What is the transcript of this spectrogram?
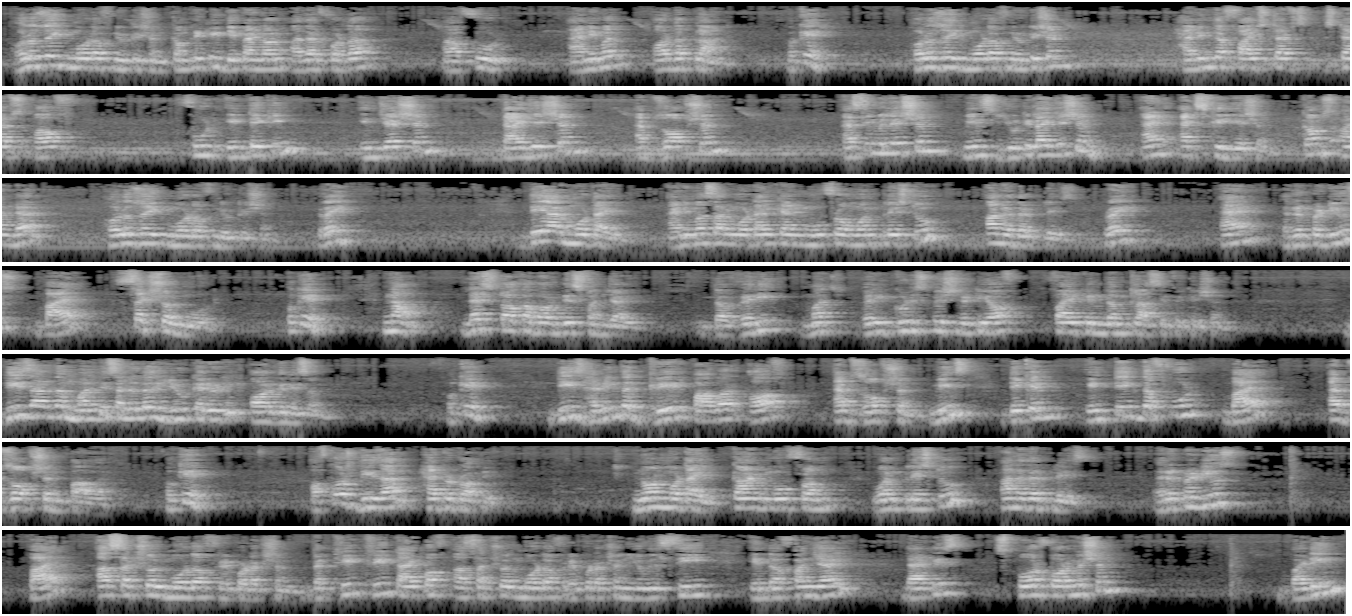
Holozoic mode of nutrition completely depend on other for the uh, food, animal or the plant. Okay. Holozoic mode of nutrition having the five steps steps of food intaking, ingestion, digestion, absorption, assimilation means utilization and excretion comes under holozoic mode of nutrition, right? They are motile. Animals are motile, can move from one place to another place, right? And reproduce by sexual mode. Okay. Now, let's talk about this fungi. The very much, very good specialty of five kingdom classification. These are the multicellular eukaryotic organism. Okay these having the great power of absorption means they can intake the food by absorption power okay of course these are heterotrophic non-motile can't move from one place to another place reproduce by asexual mode of reproduction the three three type of asexual mode of reproduction you will see in the fungi that is spore formation budding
